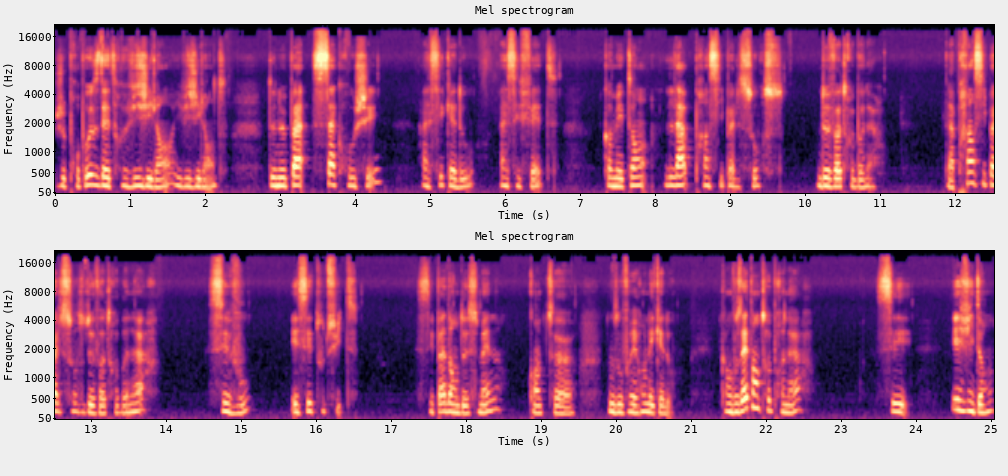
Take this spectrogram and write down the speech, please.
je propose d'être vigilant et vigilante, de ne pas s'accrocher à ces cadeaux, à ces fêtes, comme étant la principale source de votre bonheur. La principale source de votre bonheur, c'est vous et c'est tout de suite. C'est pas dans deux semaines quand euh, nous ouvrirons les cadeaux. Quand vous êtes entrepreneur, c'est évident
